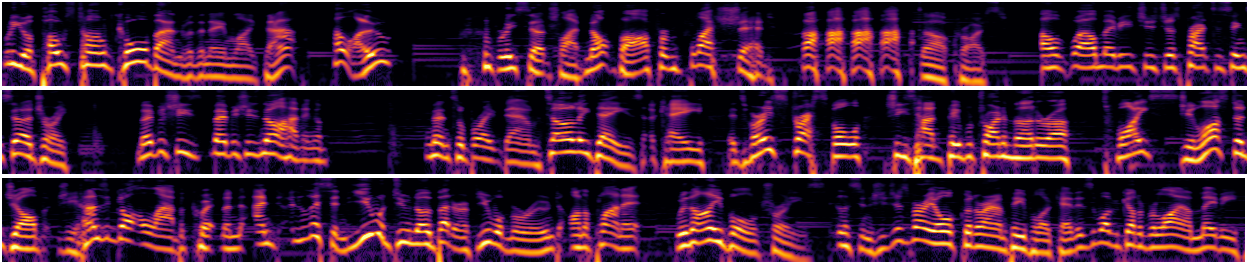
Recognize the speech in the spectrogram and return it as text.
What are you, a post-hardcore band with a name like that? Hello? Research lab, not far from Flesh Shed. oh, Christ. Oh, well, maybe she's just practicing surgery. Maybe she's, maybe she's not having a mental breakdown. It's early days, okay? It's very stressful. She's had people try to murder her twice. She lost her job. She hasn't got a lab equipment. And uh, listen, you would do no better if you were marooned on a planet with eyeball trees. Listen, she's just very awkward around people, okay? This is why we've got to rely on maybe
